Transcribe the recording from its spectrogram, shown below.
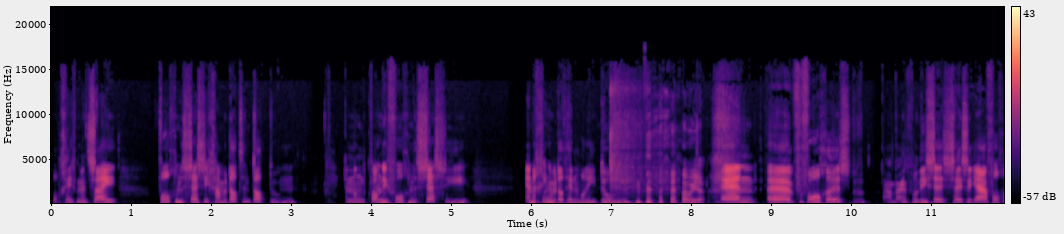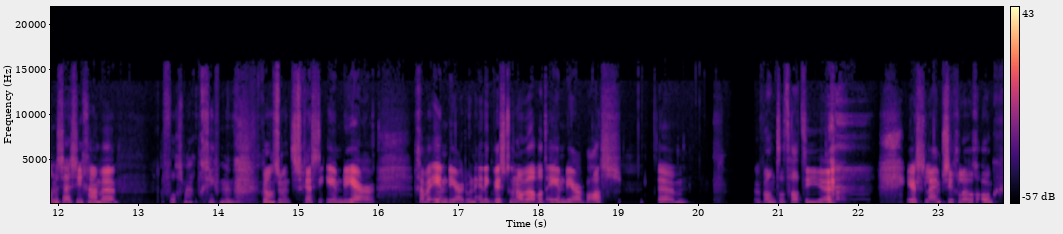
op een gegeven moment zei... Volgende sessie gaan we dat en dat doen. En dan kwam die volgende sessie en dan gingen we dat helemaal niet doen. Oh ja. En eh, vervolgens, aan het eind van die sessie, zei ze... Ja, volgende sessie gaan we... Volgens mij op een gegeven moment kwam ze met de suggestie EMDR. Gaan we EMDR doen. En ik wist toen al wel wat EMDR was. Ehm, want dat had die eh eerste lijnpsycholoog ook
